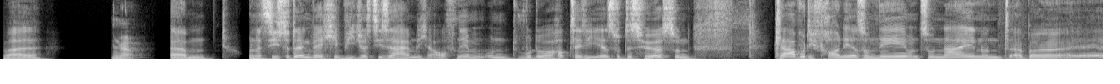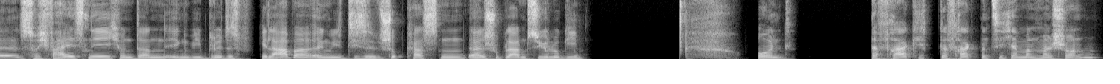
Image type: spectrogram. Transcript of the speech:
Weil, ja. Ähm, und dann siehst du da irgendwelche Videos, die sie heimlich aufnehmen und wo du hauptsächlich eher so das hörst und klar, wo die Frauen eher so nee und so nein und aber äh, so ich weiß nicht und dann irgendwie blödes Gelaber, irgendwie diese Schubkasten, äh, Schubladenpsychologie. Und da, frag, da fragt man sich ja manchmal schon,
